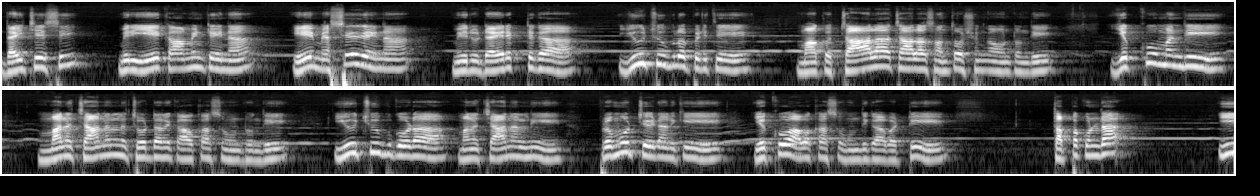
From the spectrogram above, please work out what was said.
దయచేసి మీరు ఏ కామెంట్ అయినా ఏ మెసేజ్ అయినా మీరు డైరెక్ట్గా యూట్యూబ్లో పెడితే మాకు చాలా చాలా సంతోషంగా ఉంటుంది. ఎక్కువ మంది మన ఛానల్ని చూడడానికి అవకాశం ఉంటుంది. యూట్యూబ్ కూడా మన ఛానల్ని ప్రమోట్ చేయడానికి ఎక్కువ అవకాశం ఉంది కాబట్టి తప్పకుండా ఈ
